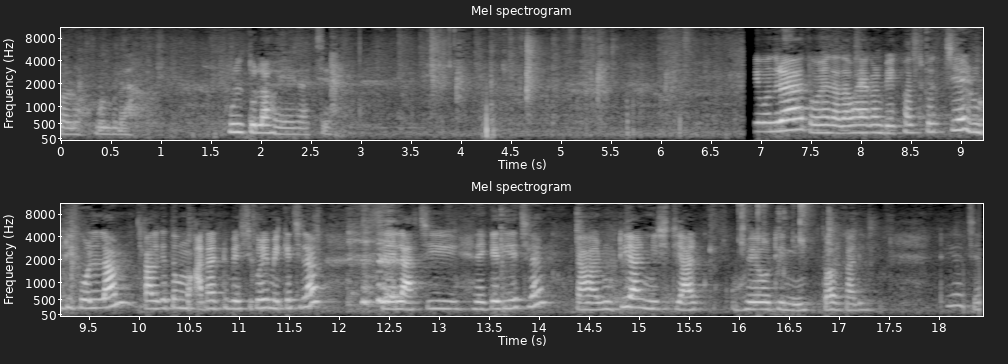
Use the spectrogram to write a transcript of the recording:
চলো বন্ধুরা, ফুল তোলা হয়ে গেছে। বন্ধুরা তোমার দাদা ভাই এখন ব্রেকফাস্ট করছে, রুটি করলাম। কালকে তো আটা একটু বেশি করে মেখেছিলাম, সে লাচি রেখে দিয়েছিলাম। তা রুটি আর মিষ্টি আর হয়ে ওঠেনি তরকারি। ঠিক আছে।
